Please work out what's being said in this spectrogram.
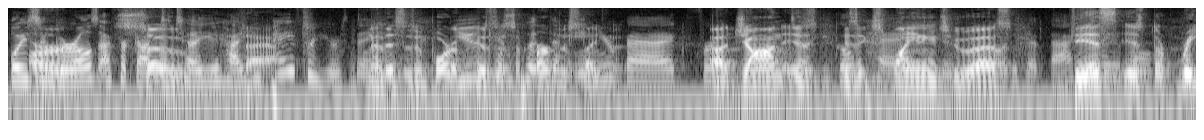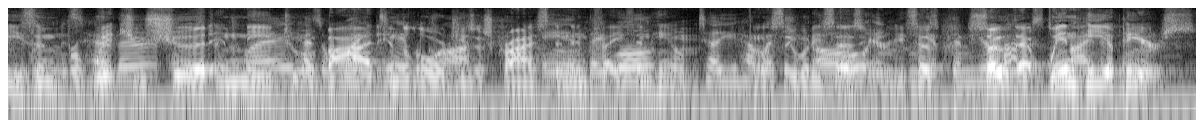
Boys and girls, I forgot so to tell you how that. you pay for your things. Now, this is important You because it's a purpose them in your statement. Uh, John is, is explaining to us to this is the reason for which you should Mr. and need to abide in the Lord Jesus Christ and, in and faith in Him. tell you how Now let's see what he says here. He says, give them your So that when He appears,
